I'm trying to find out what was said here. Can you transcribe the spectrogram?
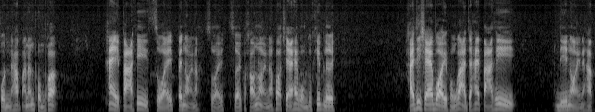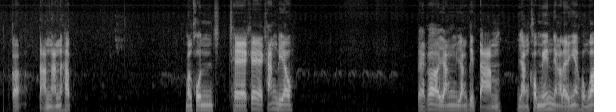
คนนะครับ อันนั้นผมก็ให้ปลาที่สวยไปหน่อยเนาะสวยสวยกว่าเขาหน่อยเนาะเพราะแชร์ให้ผมทุกคลิปเลย ครที่แชร์บ่อย ผมก็อาจจะให้ปลาที่ดีหน่อยนะครับ ก็ตามนั้นนะครับ บางคนแชร์แค่ครั้งเดียว แต่ก็ยังยังติดตามยังคอมเมนต์ยังอะไรเงี้ยผมก็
